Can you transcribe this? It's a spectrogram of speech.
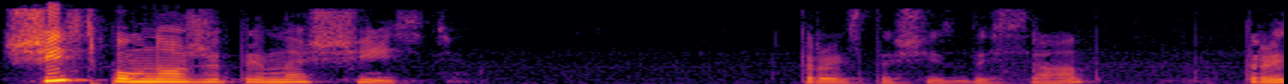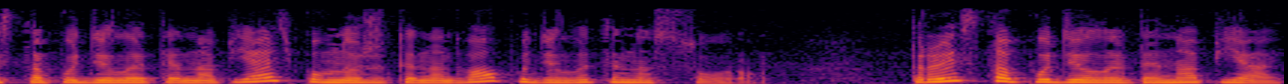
6 помножити на 6 – 360. 300 поділити на 5, помножити на 2, поділити на 40. 300 поділити на 5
